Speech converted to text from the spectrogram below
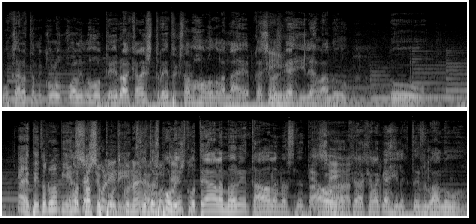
o cara também colocou ali no roteiro aquelas tretas que estavam rolando lá na época, aquelas Sim. guerrilhas lá do. do É, tem todo o ambiente Contexto sociopolítico. político, né? contexto É, o contexto. político, tem a Alemanha Oriental, a Alemanha Ocidental, Exato, aquela, aquela guerrilha que teve lá no.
